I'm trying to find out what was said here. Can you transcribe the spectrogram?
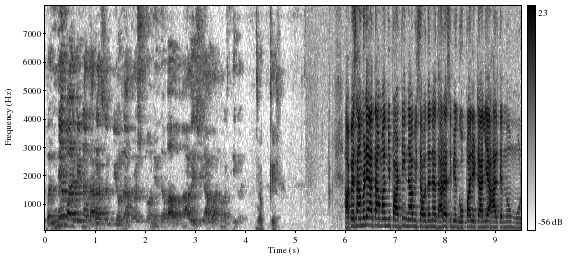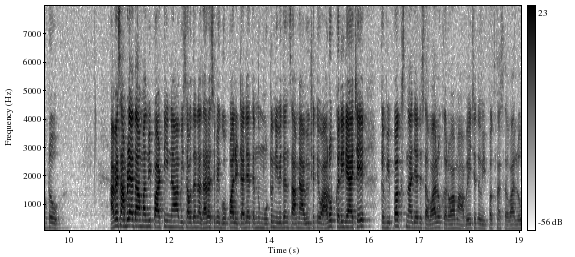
બંને પાર્ટીના ધારાસભ્યોના પ્રશ્નોને દબાવવામાં આવે છે આવવાનો અર્થ નીકળે. ઓકે. આપે સાંભળ્યા હતા આમ આદમી પાર્ટીના વિસાવદરના ધારાસભ્ય ગોપાલ ઇટાલિયા હાલ તેમનો મોટો આપે સાંભળ્યા હતા આમ આદમી પાર્ટીના વિસાવદરના ધારાસભ્ય ગોપાલ ઇટાલિયા તેમનું મોટું નિવેદન સામે આવ્યું છે. તેઓ આરોપ કરી રહ્યા છે કે વિપક્ષના જ્યારે સવાલો કરવામાં આવે છે, તો વિપક્ષના સવાલો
